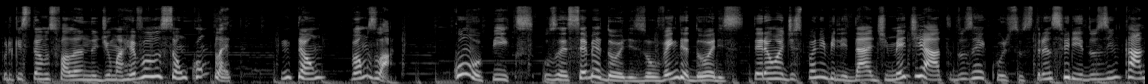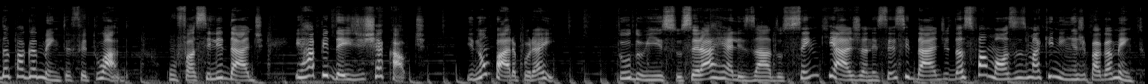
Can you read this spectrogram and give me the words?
porque estamos falando de uma revolução completa. Então, vamos lá. Com o Pix, os recebedores ou vendedores terão a disponibilidade imediata dos recursos transferidos em cada pagamento efetuado, com facilidade e rapidez de checkout. E não para por aí. Tudo isso será realizado sem que haja necessidade das famosas maquininhas de pagamento,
